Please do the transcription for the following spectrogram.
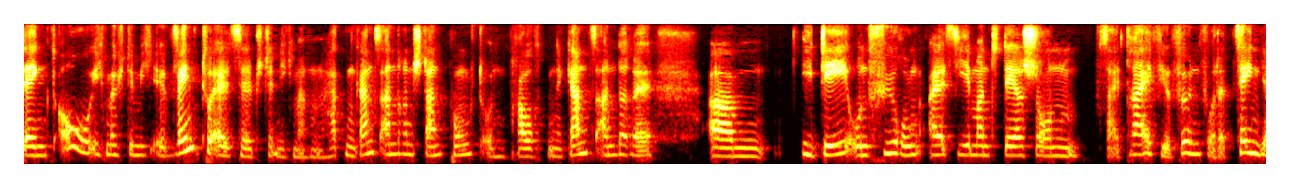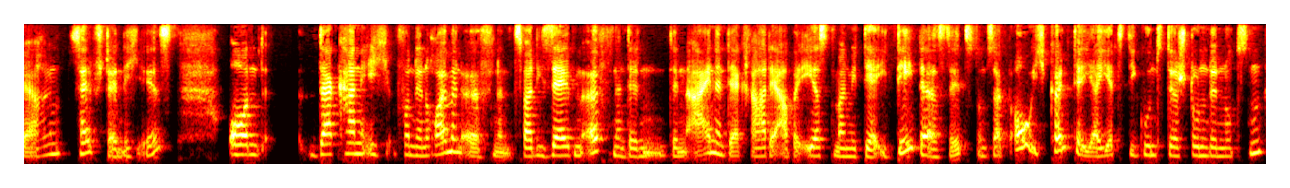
denkt, oh, ich möchte mich eventuell selbstständig machen, hat einen ganz anderen Standpunkt und braucht eine ganz andere ähm, Idee und Führung als jemand, der schon seit drei, vier, fünf oder zehn Jahren selbstständig ist. Und da kann ich von den Räumen öffnen, zwar dieselben öffnen, den, den einen, der gerade aber erstmal mit der Idee da sitzt und sagt, oh, ich könnte ja jetzt die Gunst der Stunde nutzen.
